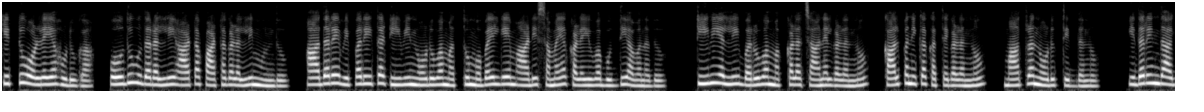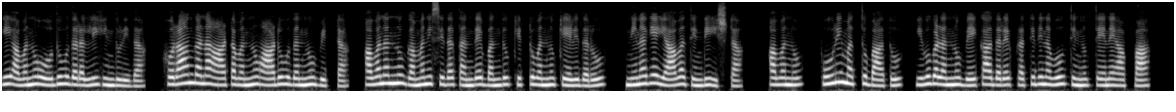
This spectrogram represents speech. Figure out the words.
ಕಿಟ್ಟು ಒಳ್ಳೆಯ ಹುಡುಗ. ಓದುವುದರಲ್ಲಿ ಆಟ ಪಾಠಗಳಲ್ಲಿ ಮುಂದು. ಆದರೆ ವಿಪರೀತ ಟಿವಿ ನೋಡುವ ಮತ್ತು ಮೊಬೈಲ್ ಗೇಮ್ ಆಡಿ ಸಮಯ ಕಳೆಯುವ ಬುದ್ಧಿ ಅವನದು. ಟಿವಿಯಲ್ಲಿ ಬರುವ ಮಕ್ಕಳ ಚಾನೆಲ್ಗಳನ್ನು, ಕಾಲ್ಪನಿಕ ಕಥೆಗಳನ್ನು ಮಾತ್ರ ನೋಡುತ್ತಿದ್ದನು. ಇದರಿಂದಾಗಿ ಅವನು ಓದುವುದರಲ್ಲಿ ಹಿಂದುಳಿದ. ಹೊರಾಂಗಣ ಆಟವನ್ನು ಆಡುವುದನ್ನೂ ಬಿಟ್ಟ. ಅವನನ್ನು ಗಮನಿಸಿದ ತಂದೆ ಬಂದು ಕಿಟ್ಟುವನ್ನು ಕೇಳಿದರು, ನಿನಗೆ ಯಾವ ತಿಂಡಿ ಇಷ್ಟ? ಅವನು ಪೂರಿ ಮತ್ತು ಬಾತು ಇವುಗಳನ್ನು ಬೇಕಾದರೆ ಪ್ರತಿದಿನವೂ ತಿನ್ನುತ್ತೇನೆ ಅಪ್ಪ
